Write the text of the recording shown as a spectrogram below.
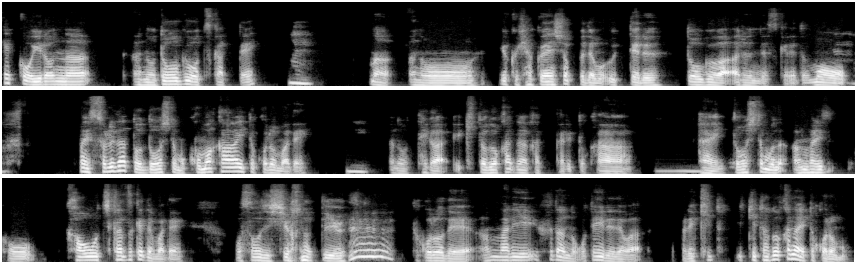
結構いろんなあの道具を使って、うん。まあ、あのーよく100円ショップでも売ってる道具はあるんですけれども、やっぱりそれだとどうしても細かいところまで、うんあの、手が行き届かなかったりとか、うんはい。どうしてもあんまり、こう、顔を近づけてまでお掃除しようっていう ところで、あんまり普段のお手入れでは、やっぱり行き行き届かないところも、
